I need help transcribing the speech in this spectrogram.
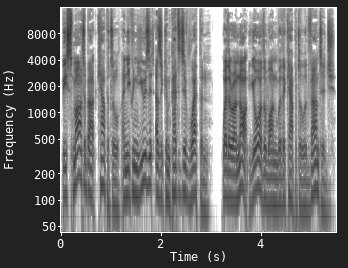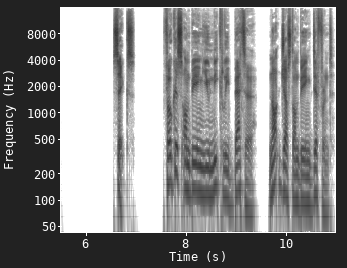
Be smart about capital and you can use it as a competitive weapon, whether or not you're the one with a capital advantage. 6. Focus on being uniquely better, not just on being different.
